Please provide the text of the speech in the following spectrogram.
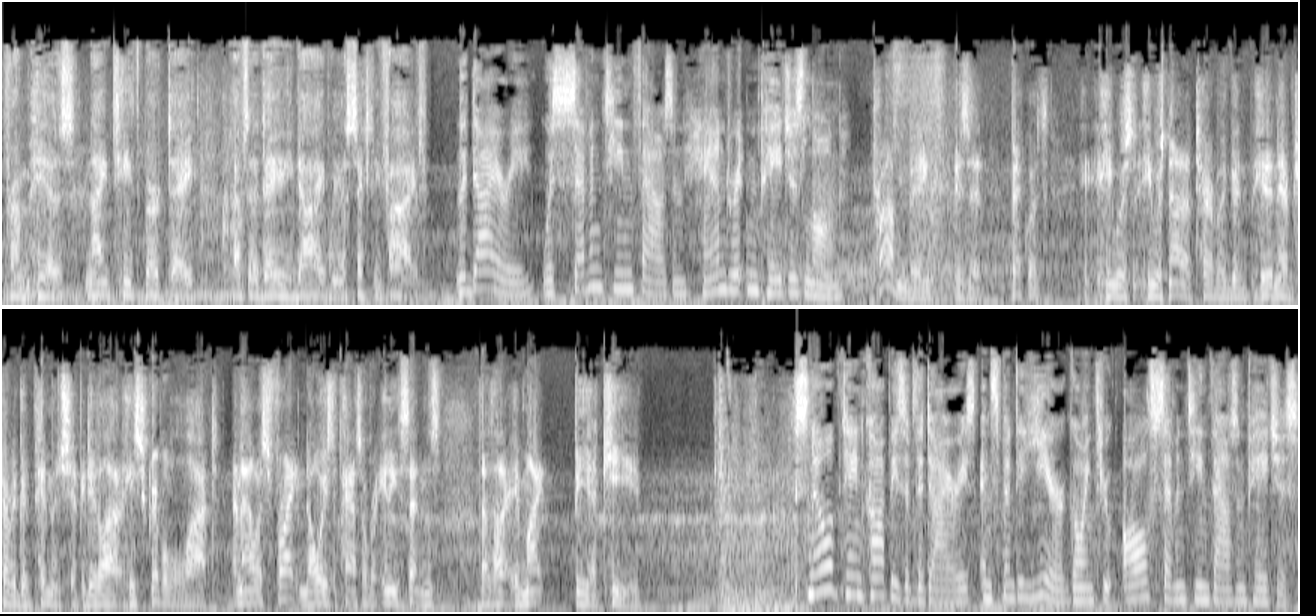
from his 19th birthday to the day he died when he was 65. The diary was 17,000 handwritten pages long. Problem being is that Beckwith he- he was he was not a terribly good he didn't have terribly good penmanship. He did a lot he scribbled a lot. And I was frightened always to pass over any sentence that I thought it might be a key. Snow obtained copies of the diaries and spent a year going through all 17,000 pages.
